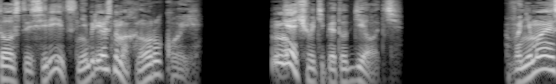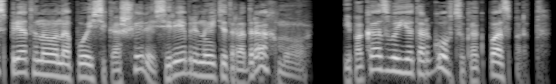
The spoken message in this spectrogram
толстый сириец небрежно махнул рукой. «Нечего тебе тут делать». Вынимая спрятанного на поясе кошеля серебряную тетрадрахму, и показываю ее торговцу как паспорт.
